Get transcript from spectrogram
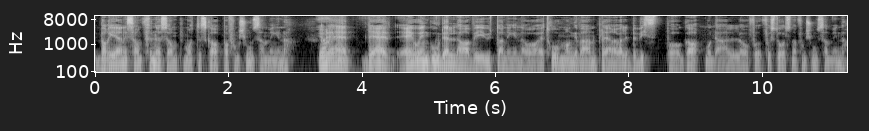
barrierene i samfunnet som på en måte skaper funksjonshemmingen. da. Ja. Det, det er, jo en god del av i utdanningene, og jeg tror mange vernepleiere er veldig bevisst på gapmodell og for, forståelsen av funksjonshemming. da.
